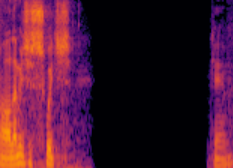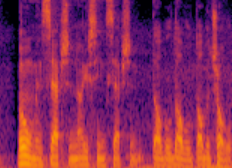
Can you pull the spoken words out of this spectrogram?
Oh, let me just switch. Okay, boom, Inception. Now you see Inception. Double, double, double trouble.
